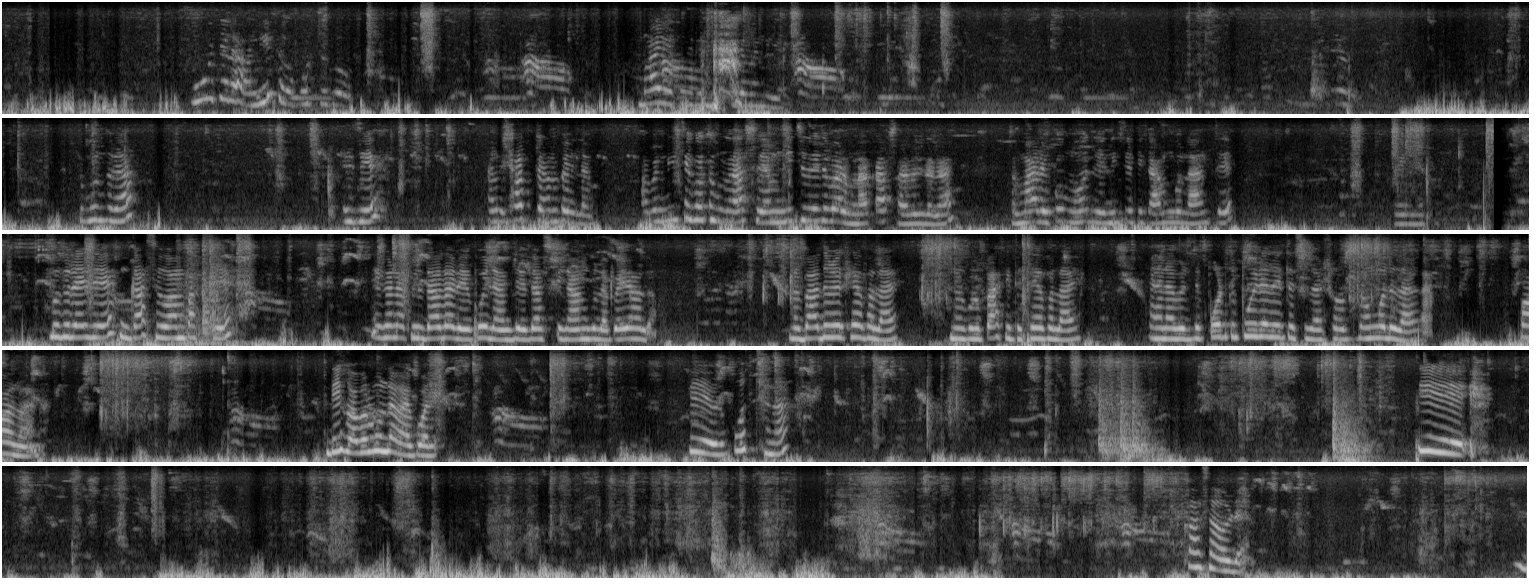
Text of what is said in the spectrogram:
বন্ধুরা, এই যে আমি সাতটা আম পেলাম। আবার নিচে কতগুলো আছে, আমি নিচে যেতে পারব না কাঁচার ওই জায়গায়। তো মারে কমো যে নিচে থেকে আমগুলো আনতে। বন্ধুরা যে গাছেও আম পাকছে। এখানে আপনি দাদারে কইলাম যে গাছ থেকে আমগুলো পেরে হলো। বাদুরে খেয়ে ফেলায় কোনো পাখিতে খেয়ে ফেলায়। এখন আবার যে পড়তে পুইরা দিতেছে সব জঙ্গলে জায়গা পাওয়া যায় না। দেখো আবার কোন জায়গায় পড়ে। কি পড়ছে না কি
